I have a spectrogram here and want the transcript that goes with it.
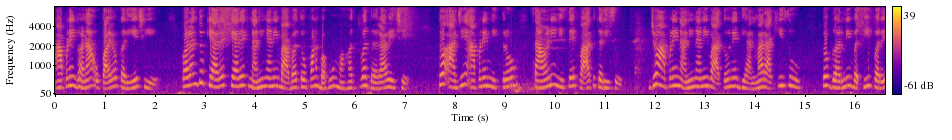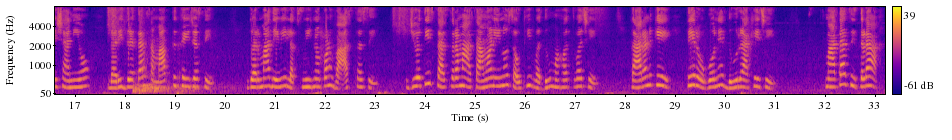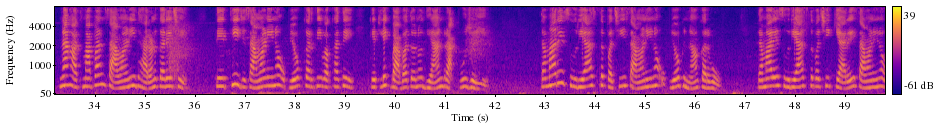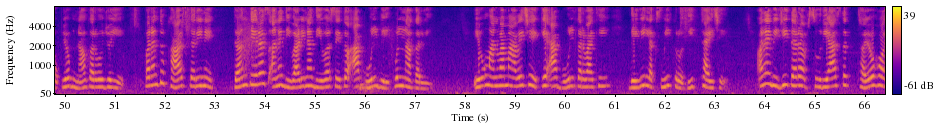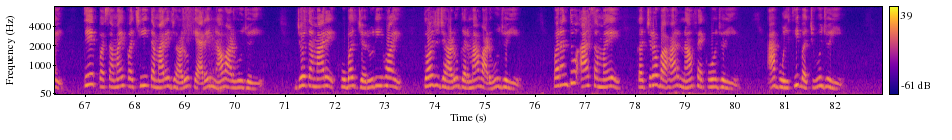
આપણે ઘણા ઉપાયો કરીએ છીએ. પરંતુ ક્યારેક ક્યારેક નાની નાની બાબતો પણ બહુ મહત્ત્વ ધરાવે છે. તો આજે આપણે મિત્રો સાવરણી વિશે વાત કરીશું. જો આપણે નાની નાની વાતોને ધ્યાનમાં રાખીશું, તો ઘરની બધી પરેશાનીઓ, દરિદ્રતા સમાપ્ત થઈ જશે. ઘરમાં દેવી લક્ષ્મીનો પણ વાસ થશે. જ્યોતિષ શાસ્ત્રમાં સાવરણીનું સૌથી વધુ મહત્ત્વ છે, કારણ કે તે રોગોને દૂર રાખે છે. માતા શીતળાના હાથમાં પણ સાવરણી ધારણ કરે છે. તેથી જ સાવણીનો ઉપયોગ કરતી વખતે કેટલીક બાબતોનું ધ્યાન રાખવું જોઈએ. તમારે સૂર્યાસ્ત પછી સાવણીનો ઉપયોગ ન કરવો. તમારે સૂર્યાસ્ત પછી ક્યારેય સાવણીનો ઉપયોગ ન કરવો જોઈએ. પરંતુ ખાસ કરીને ધનતેરસ અને દિવાળીના દિવસે તો આ ભૂલ બિલકુલ ન કરવી. એવું માનવામાં આવે છે કે આ ભૂલ કરવાથી દેવી લક્ષ્મી ક્રોધિત થાય છે. અને બીજી તરફ સૂર્યાસ્ત થયો હોય તે સમય પછી તમારે ઝાડુ ક્યારેય ન વાળવું જોઈએ. જો તમારે ખૂબ જ જરૂરી હોય તો જ ઝાડુ ઘરમાં વાળવું જોઈએ. પરંતુ આ સમયે કચરો બહાર ન ફેંકવો જોઈએ. આ ભૂલથી બચવું જોઈએ.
